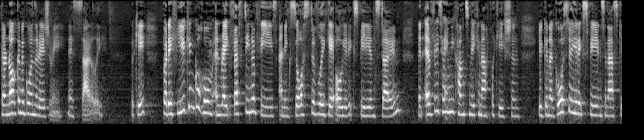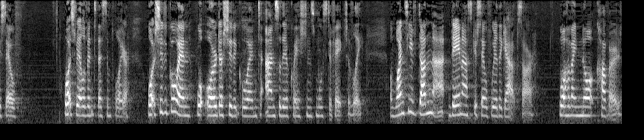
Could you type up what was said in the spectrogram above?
They're not going to go in the resume necessarily. Okay? But if you can go home and write 15 of these and exhaustively get all your experience down, then every time you come to make an application, you're going to go through your experience and ask yourself, what's relevant to this employer? What should it go in? What order should it go in to answer their questions most effectively? And once you've done that, then ask yourself where the gaps are. What have I not covered?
